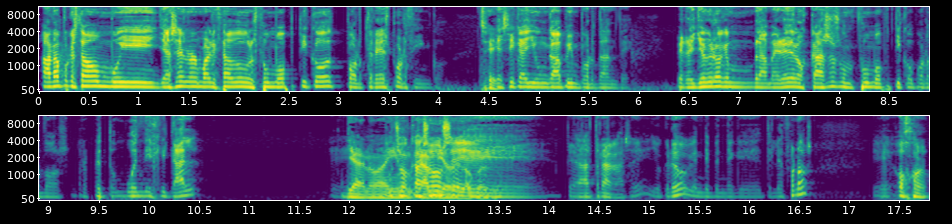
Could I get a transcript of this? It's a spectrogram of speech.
ahora porque estamos muy. Ya se ha normalizado el zoom óptico por 3 por 5 Sí. Que sí que hay un gap importante. Pero yo creo que en la mayoría de los casos un zoom óptico por 2 respecto a un buen digital. eh, Ya no hay En muchos casos eh, te atragas, ¿eh? Yo creo que depende de qué teléfonos. Eh, ojo,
